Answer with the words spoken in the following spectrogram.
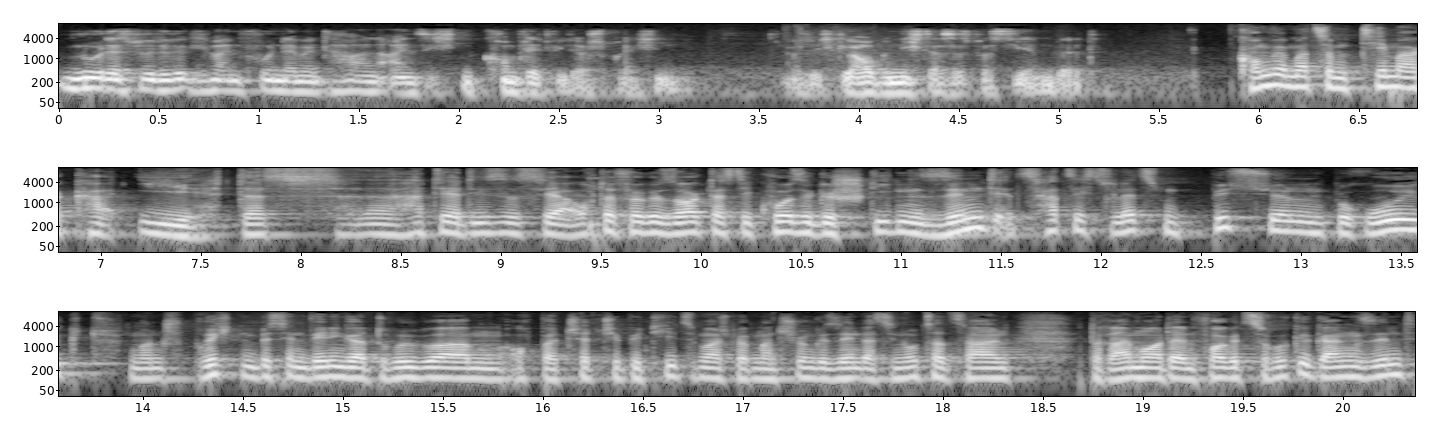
Nur das würde wirklich meinen fundamentalen Einsichten komplett widersprechen. Also ich glaube nicht, dass es passieren wird. Kommen wir mal zum Thema KI. Das äh, hat ja dieses Jahr auch dafür gesorgt, dass die Kurse gestiegen sind. Jetzt hat sich zuletzt ein bisschen beruhigt. Man spricht ein bisschen weniger drüber. Auch bei ChatGPT zum Beispiel hat man schon gesehen, dass die Nutzerzahlen drei Monate in Folge zurückgegangen sind.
